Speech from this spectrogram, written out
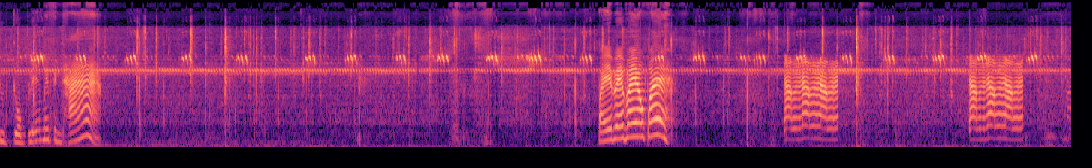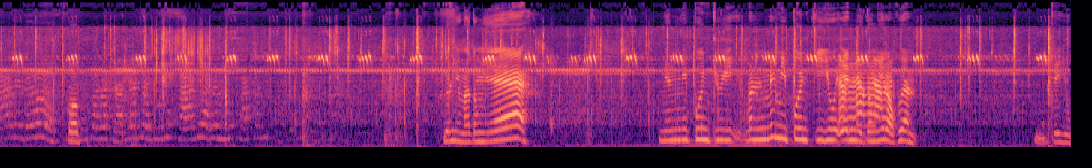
จุดจบเลยไม่เป็นท่าไปไปไปออกไปกบเพื่อนอย่ามาตรงนี้ มันมีปืนจีมันไม่มีปืน G U N อยู่ตรงนี้หรอกเพื่อน มันจะอยู่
